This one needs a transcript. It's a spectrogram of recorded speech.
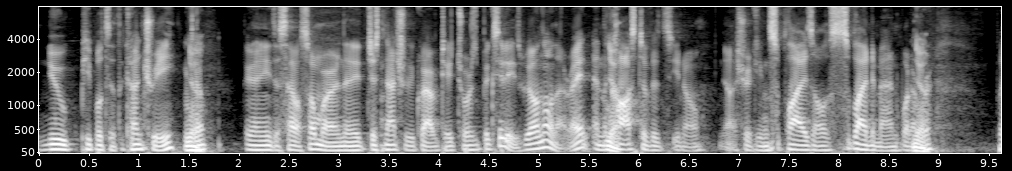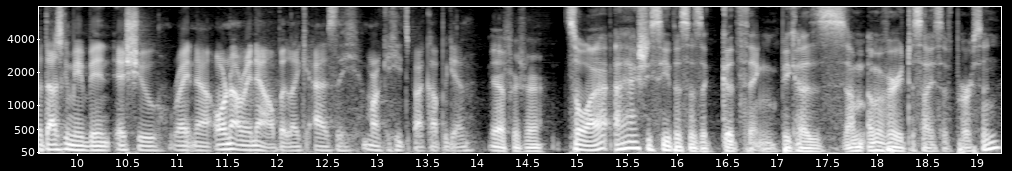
new people to the country Yeah. they're gonna need to settle somewhere, and then it just naturally gravitate towards big cities. We all know that, right? And the Yeah. cost of it's, you know, you know, shrinking supplies, all supply and demand, whatever. Yeah. But that's gonna be an issue right now, or not right now, but like as the market heats back up again. Yeah, for sure. So I, I actually see this as a good thing because I'm, I'm a very decisive person.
